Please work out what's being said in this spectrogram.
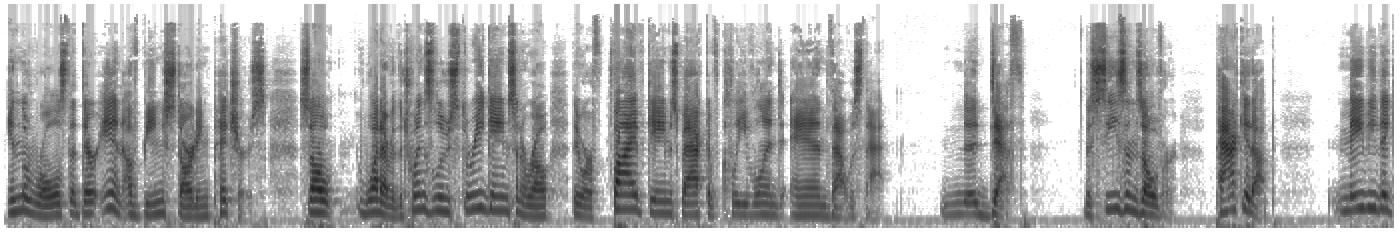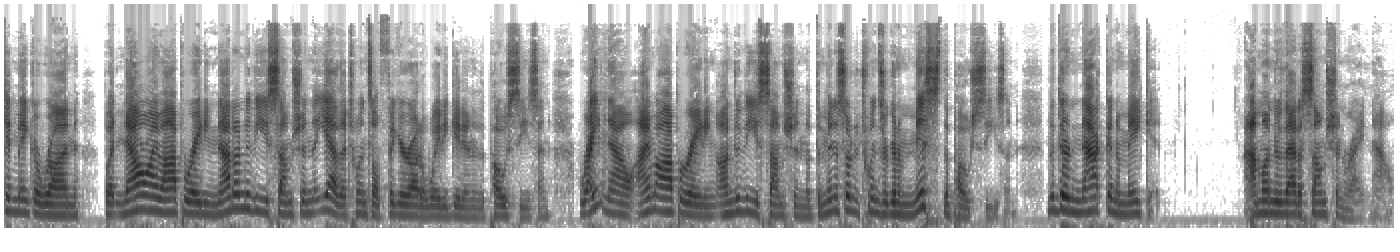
in the roles that they're in of being starting pitchers. So whatever. The Twins lose three games in a row. They were five games back of Cleveland, and that was that. Death. The season's over. Pack it up. Maybe they can make a run, but now I'm operating not under the assumption that, yeah, the Twins will figure out a way to get into the postseason. Right now, I'm operating under the assumption that the Minnesota Twins are going to miss the postseason, that they're not going to make it. I'm under that assumption right now.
